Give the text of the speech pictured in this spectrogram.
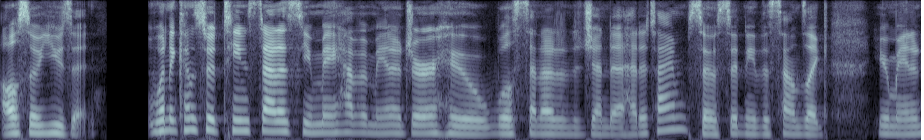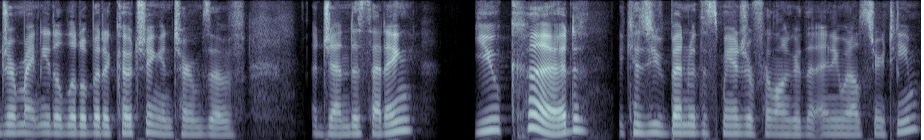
also use it. When it comes to team status, you may have a manager who will send out an agenda ahead of time. So, Sydney, this sounds like your manager might need a little bit of coaching in terms of agenda setting. You could, because you've been with this manager for longer than anyone else in your team,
